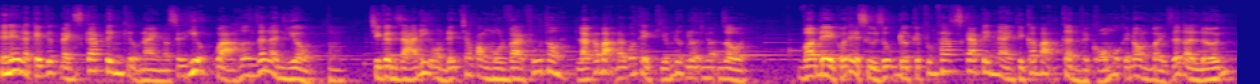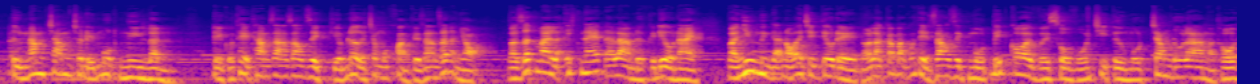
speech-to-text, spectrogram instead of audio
Thế nên là cái việc đánh scalping kiểu này nó sẽ hiệu quả hơn rất là nhiều. Chỉ cần giá đi ổn định trong vòng một vài phút thôi là các bạn đã có thể kiếm được lợi nhuận rồi. Và để có thể sử dụng được cái phương pháp scalping này thì các bạn cần phải có một cái đòn bẩy rất là lớn, từ 500 cho đến 1.000 lần để có thể tham gia giao dịch kiếm lời trong một khoảng thời gian rất là nhỏ. Và rất may là Xnet đã làm được cái điều này. Và như mình đã nói ở trên tiêu đề, đó là các bạn có thể giao dịch một Bitcoin với số vốn chỉ từ 100 đô la mà thôi.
